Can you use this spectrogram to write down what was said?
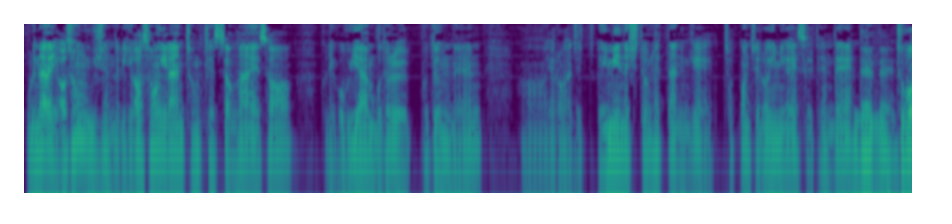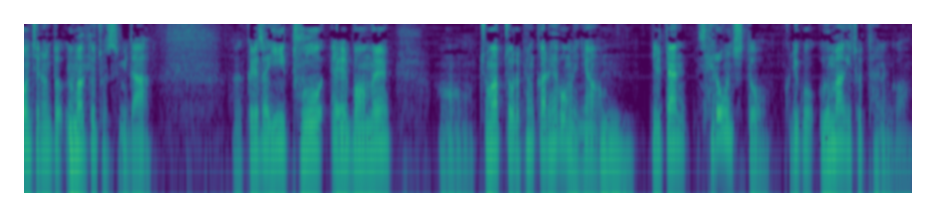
우리나라 여성 뮤지션들이 여성이란 정체성 하에서 그리고 위안부들을 보듬는 어, 여러 가지 의미 있는 시도를 했다는 게 첫 번째로 의미가 있을 텐데 네, 네. 두 번째는 또 음악도 좋습니다. 아, 그래서 이 두 앨범을 어, 종합적으로 평가를 해보면요. 음. 일단 새로운 시도 그리고 음악이 좋다는 거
